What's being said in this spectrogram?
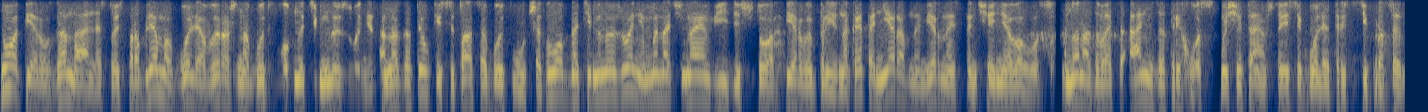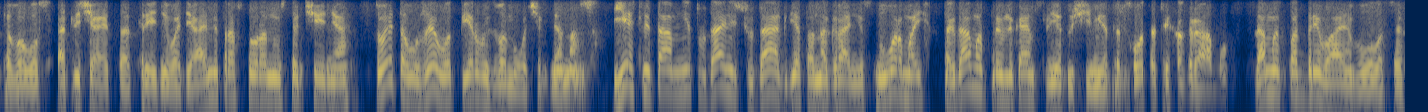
Ну, во-первых, зональность, то есть проблема более выражена будет в лобно-теменной зоне, а на затылке ситуация будет лучше. В лобно-теменной зоне мы начинаем видеть, что первый признак – это неравномерное истончение волос. Оно называется анизотрихоз. Мы считаем, что если более 30% волос отличается от среднего диаметра в сторону истончения, то это уже вот первый звоночек для нас. Если там ни туда, ни сюда, где-то на грани с нормой, тогда мы привлекаем следующий метод – фототрихограмму. Тогда мы подбриваем волосы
